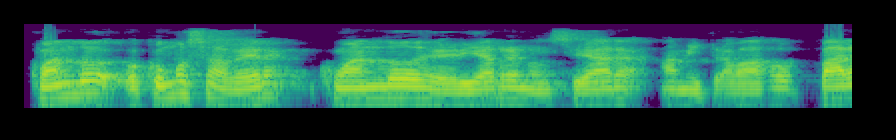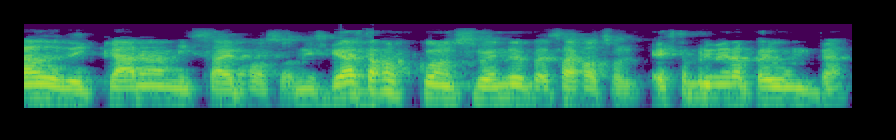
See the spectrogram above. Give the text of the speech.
¿Cuándo o cómo saber cuándo debería renunciar a mi trabajo para dedicarme a mi side hustle? Ni siquiera estamos construyendo el side hustle. Esta primera pregunta,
